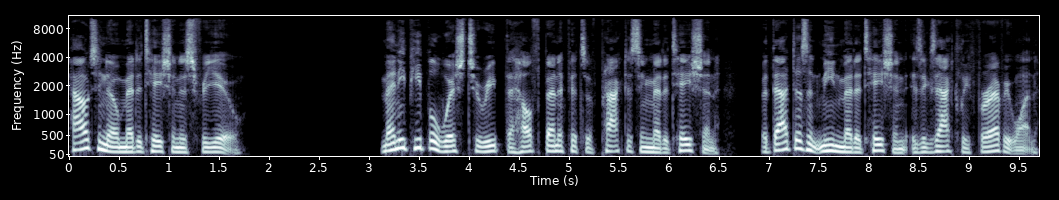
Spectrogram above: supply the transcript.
How to know meditation is for you. Many people wish to reap the health benefits of practicing meditation, but that doesn't mean meditation is exactly for everyone.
